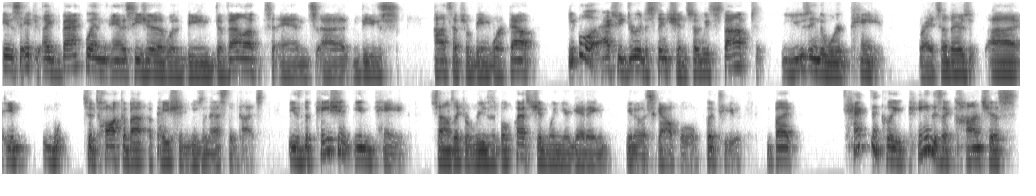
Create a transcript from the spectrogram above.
is it like back when anesthesia was being developed and uh, these concepts were being worked out, people actually drew a distinction. So we stopped using the word pain right? So there's uh, in to talk about a patient who's anesthetized. Is the patient in pain? Sounds like a reasonable question when you're getting, you know, a scalpel put to you. But technically, pain is a conscious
